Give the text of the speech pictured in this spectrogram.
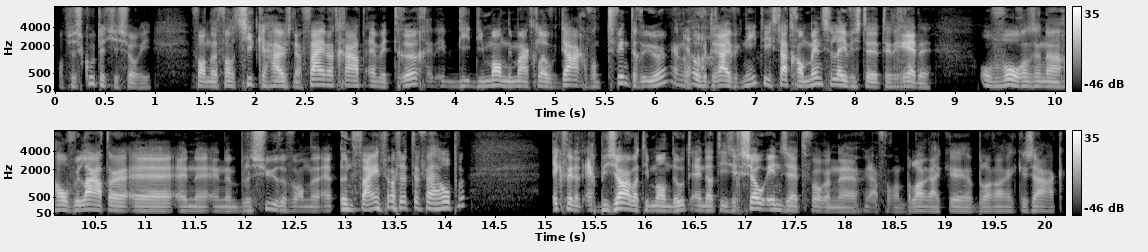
op zijn scootertje, sorry, van, eh, van het ziekenhuis naar Feyenoord gaat en weer terug. Die, die man die maakt geloof ik dagen van 20 uur, en dan Ja. overdrijf ik niet. Die staat gewoon mensenlevens te, te redden. Om vervolgens een eh, half uur later een, een, een blessure van een Feyenoorder te verhelpen. Ik vind het echt bizar wat die man doet. En dat hij zich zo inzet voor een, ja, voor een belangrijke, belangrijke zaak.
